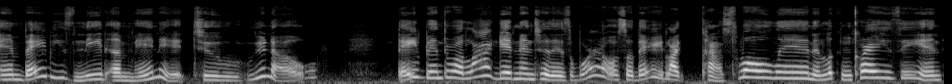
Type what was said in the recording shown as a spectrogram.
And babies need a minute to, you know, they've been through a lot getting into this world. So they like kind of swollen and looking crazy. And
